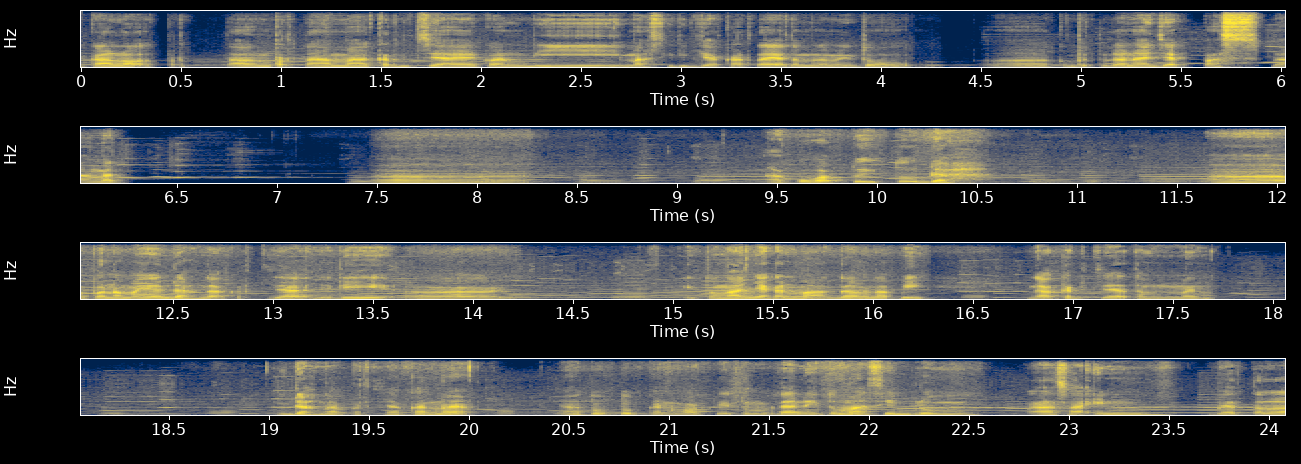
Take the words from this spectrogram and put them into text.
kalau per, tahun pertama kerja ya kan di masih di Jakarta ya teman-teman. Itu uh, kebetulan aja pas banget. Uh, aku waktu itu udah uh, apa namanya udah nggak kerja. Jadi uh, hitungannya kan magang tapi nggak kerja teman-teman. Udah nggak kerja karena ya, tutup kan waktu itu. Dan itu masih belum ngerasain battle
